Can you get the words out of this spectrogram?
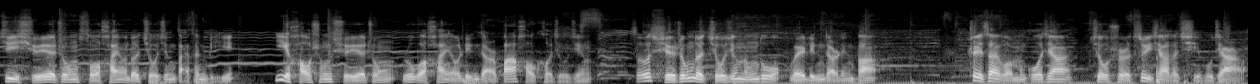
即血液中所含有的酒精百分比。一毫升血液中如果含有零点八毫克酒精，则血中的酒精浓度为零点零八，这在我们国家就是醉驾的起步价了。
